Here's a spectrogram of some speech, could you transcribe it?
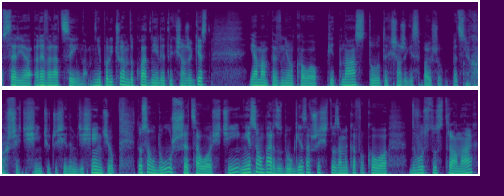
seria rewelacyjna. Nie policzyłem dokładnie, ile tych książek jest. Ja mam pewnie około 15, tych książek jest chyba już obecnie około 60 czy 70. To są dłuższe całości, nie są bardzo długie, zawsze się to zamyka w około 200 stronach,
